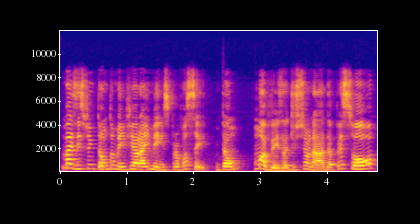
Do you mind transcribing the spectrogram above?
mas isso então também enviará e-mails para você. Então, uma vez adicionada a pessoa,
